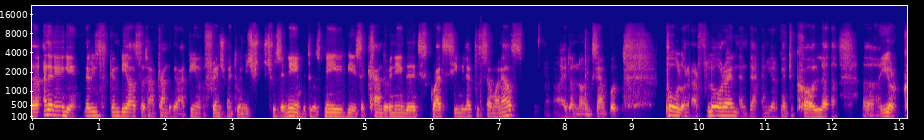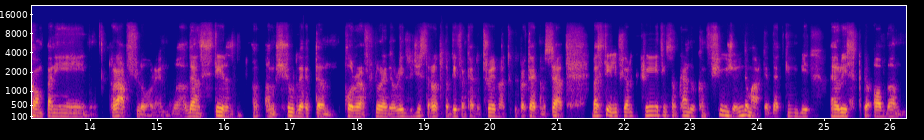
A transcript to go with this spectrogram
Uh, and then again, there is can be also some kind of IP infringement when you choose a name because maybe it's a kind of a name that is quite similar to someone else. I don't know, example, Paul or Ralph Lauren, and then you're going to call uh, uh, your company Ralph Lauren. Well, then still, I'm sure that um, Polo Ralph Lauren already registered a lot of different kind of trademark to protect themselves. But still, if you're creating some kind of confusion in the market, that can be a risk of um,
